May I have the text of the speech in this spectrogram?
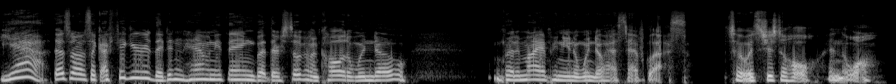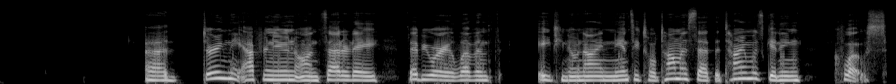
Yeah, that's what I was like. I figured they didn't have anything, but they're still going to call it a window. But in my opinion, a window has to have glass. So it's just a hole in the wall. Uh, during the afternoon on Saturday, February 11th, 1809, Nancy told Thomas that the time was getting close.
